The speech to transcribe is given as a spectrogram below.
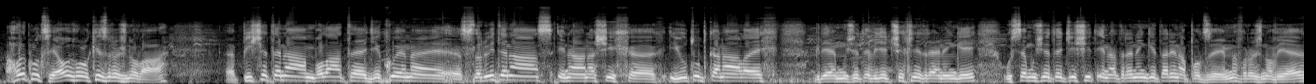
Ahoj kluci, ahoj holky z Rožnova. Píšete nám, voláte, děkujeme, sledujte nás i na našich eh, YouTube kanálech, kde můžete vidět všechny tréninky. Už se můžete těšit i na tréninky tady na podzim v Rožnově,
